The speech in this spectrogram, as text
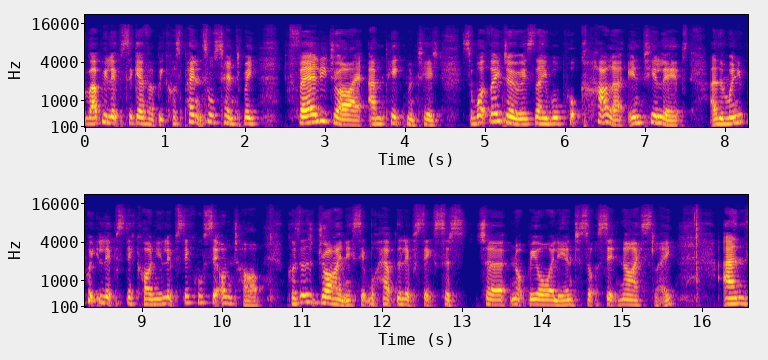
rub your lips together because pencils tend to be fairly dry and pigmented. So what they do is they will put colour into your lips and then when you put your lipstick on, your lipstick will sit on top. Because of the dryness, it will help the lipsticks to, to not be oily and to sort of sit nicely. And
